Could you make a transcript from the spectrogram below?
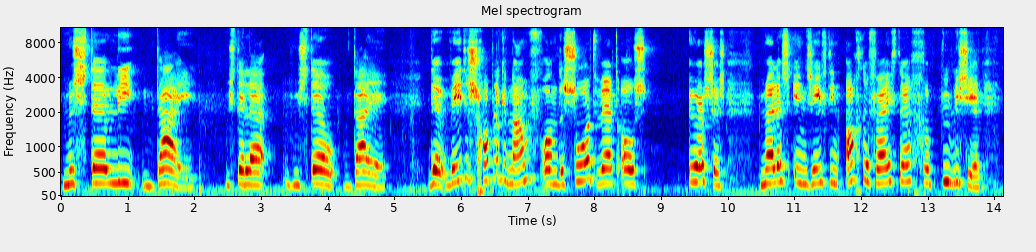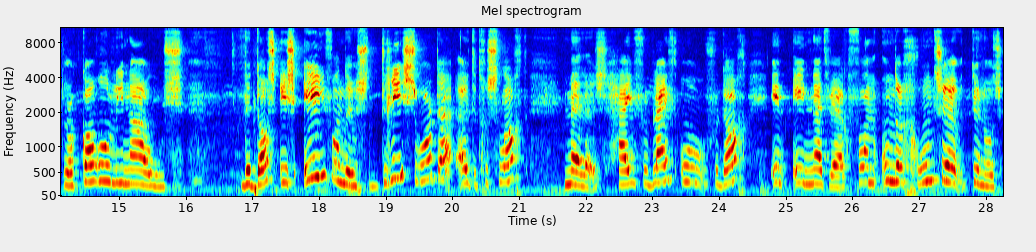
Mustelidae. Mustela, Musteldae. De wetenschappelijke naam van de soort werd als Ursus meles in 1758 gepubliceerd door Carl Linnaeus. De das is één van de drie soorten uit het geslacht Melles. Hij verblijft overdag in een netwerk van ondergrondse tunnels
